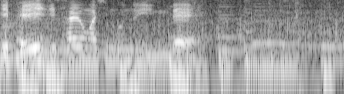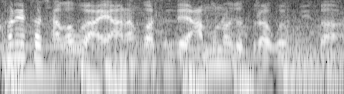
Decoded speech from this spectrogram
이 베이지 사용하신 분들이 있는데 커넥터 작업을 아예 안 한 것 같은데 안 무너졌더라고요 보니까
